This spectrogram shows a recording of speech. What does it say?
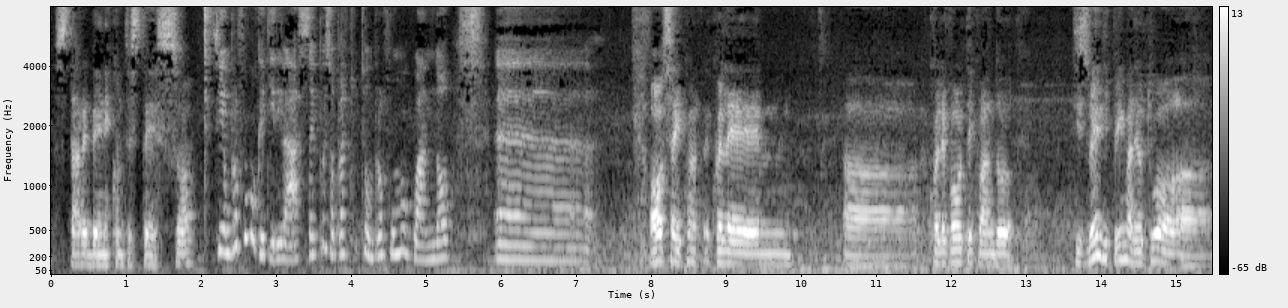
stare bene con te stesso. Sì, è un profumo che ti rilassa e poi soprattutto è un profumo quando... eh, O sai, qua- quelle, ah, quelle volte quando ti svegli prima del tuo ah,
